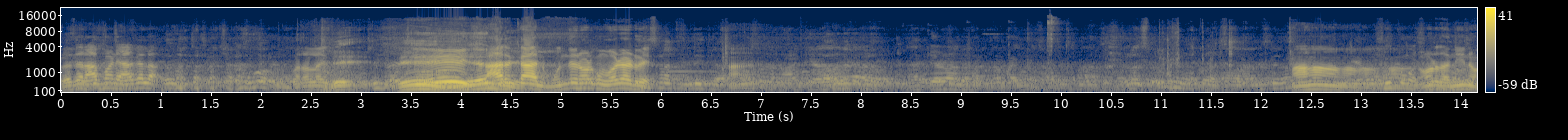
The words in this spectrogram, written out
ಬ್ರದರ್ ಆಫ್ ಮಾಡಿ ಆಗಲ್ಲ. ಬರಲ್ಲ ಇದು. ಯಾರು ಖಾನ್ ಮುಂದೆ ನೋಡ್ಕೊಂಡು ಓಡಾಡ್ರಿ. ಹಾಂ. ಹಾಂ ಹಾಂ ಹಾಂ ನೋಡ್ದ ನೀನು.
